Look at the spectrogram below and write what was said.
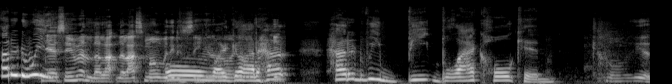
How did we? yes even the, la- the last moment we the oh my god! How how did we beat Black Hole Kid? oh, yeah,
